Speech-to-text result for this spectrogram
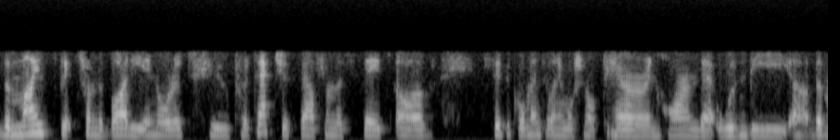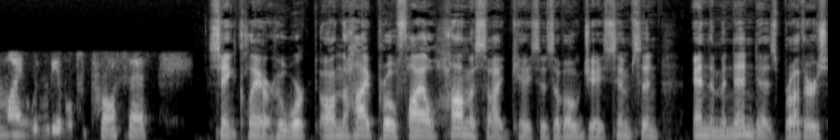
the mind splits from the body in order to protect yourself from a state of physical, mental, and emotional terror and harm that wouldn't be uh, the mind wouldn't be able to process. St. Clair, who worked on the high-profile homicide cases of O.J. Simpson and the Menendez brothers,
